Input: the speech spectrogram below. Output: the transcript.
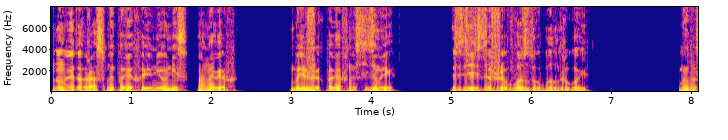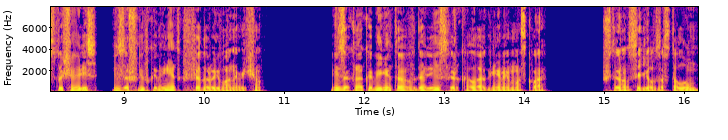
Но на этот раз мы поехали не вниз, а наверх. Ближе к поверхности земли. Здесь даже воздух был другой. Мы постучались и зашли в кабинет к Федору Ивановичу. Из окна кабинета вдали сверкала огнями Москва. Штерн сидел за столом,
